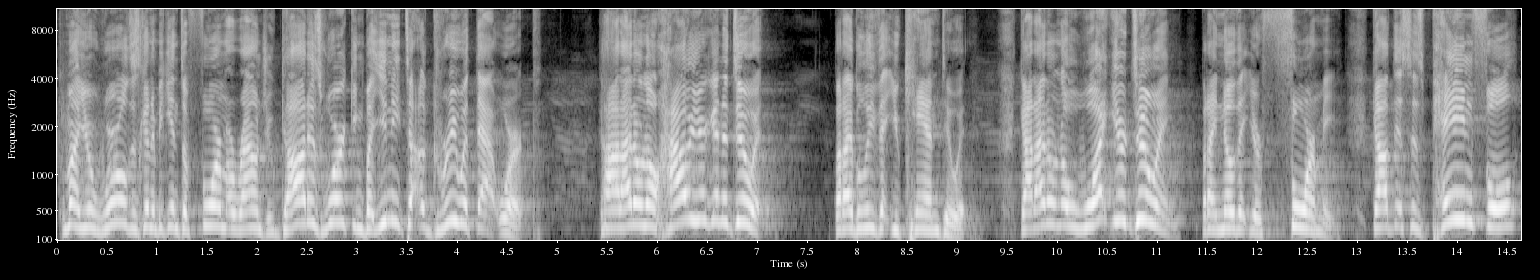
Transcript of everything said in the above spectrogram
Come on, your world is gonna begin to form around you. God is working, but you need to agree with that work. God, I don't know how you're gonna do it, but I believe that you can do it. God, I don't know what you're doing, but I know that you're for me. God, this is painful,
